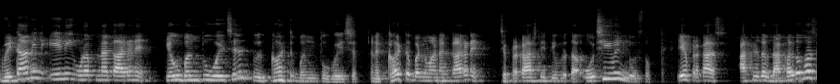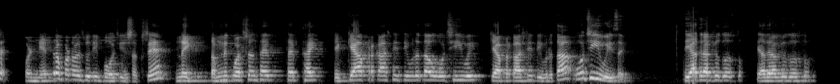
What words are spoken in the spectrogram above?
વિટામિન એ ની ઉણપના કારણે કેવું બનતું હોય છે? તો ઘટ બનતું હોય છે. અને ઘટ બનવાના કારણે જે પ્રકાશની તીવ્રતા ઓછી હોય ને દોસ્તો, એ પ્રકાશ આખરી તરફ દાખલ તો થશે, પણ નેત્રપટલ સુધી પહોંચી શકશે નહીં. તમને ક્વેશ્ચન થાય થાય- કે કયા પ્રકાશની તીવ્રતા ઓછી હોય, કયા પ્રકાશની તીવ્રતા ઓછી હોય છે યાદ રાખજો દોસ્તો, યાદ રાખજો દોસ્તો.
